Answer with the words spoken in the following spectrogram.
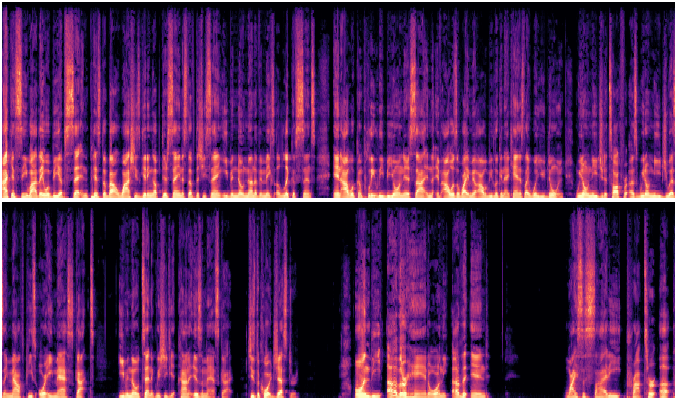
I can see why they would be upset and pissed about why she's getting up there saying the stuff that she's saying, even though none of it makes a lick of sense. And I would completely be on their side. And if I was a white male, I would be looking at Candace like, what are you doing? We don't need you to talk for us. We don't need you as a mouthpiece or a mascot even though technically she kind of is a mascot. She's the court jester. On the other hand, or on the other end, white society propped her up.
